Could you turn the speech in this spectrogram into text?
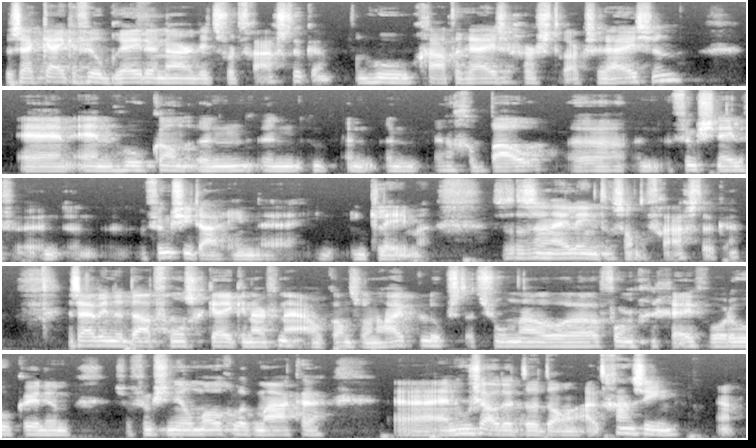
Dus zij kijken veel breder naar dit soort vraagstukken. Van hoe gaat de reiziger straks reizen? En, en hoe kan een, een, een, een, gebouw uh, een functionele een, een, functie daarin uh, in, in, claimen? Dus dat zijn hele interessante vraagstukken. En zij hebben inderdaad voor ons gekeken naar van, nou, hoe kan zo'n Hyperloop station nou uh, vormgegeven worden? Hoe kun je hem zo functioneel mogelijk maken? en hoe zou dit er dan uit gaan zien? Ja.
